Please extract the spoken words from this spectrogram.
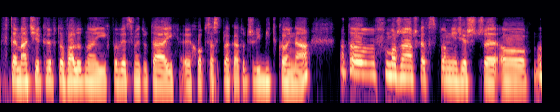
w temacie kryptowalut, no i ich powiedzmy tutaj e, chłopca z plakatu, czyli Bitcoina, no to można na przykład wspomnieć jeszcze o, no,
